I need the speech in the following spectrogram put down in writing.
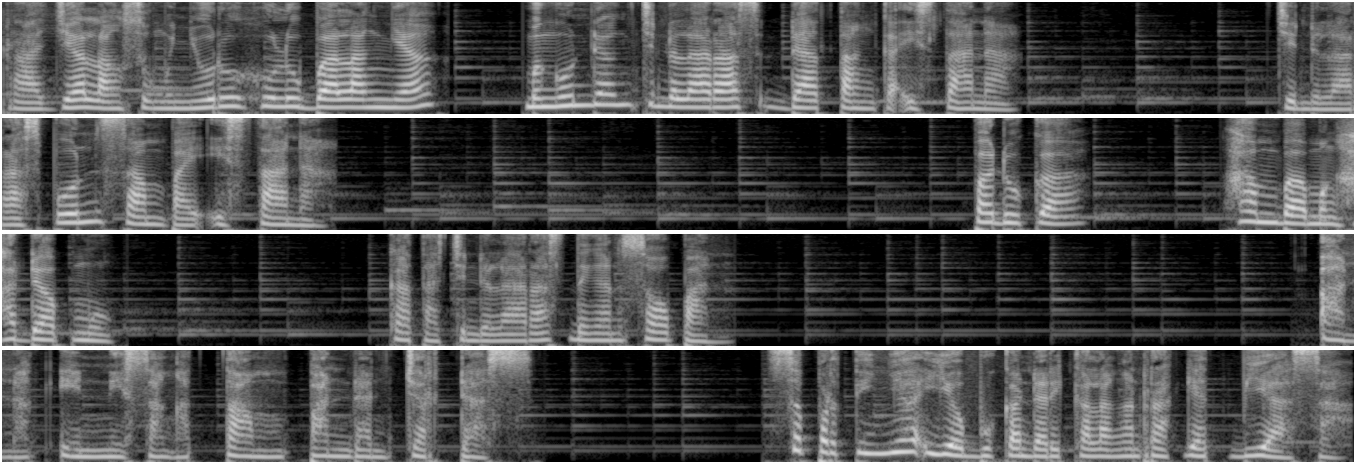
Raja langsung menyuruh hulu balangnya mengundang Cendelaras datang ke istana. Cendelaras pun sampai istana. Paduka, hamba menghadapmu, kata Cendelaras dengan sopan. Anak ini sangat tampan dan cerdas. Sepertinya ia bukan dari kalangan rakyat biasa.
